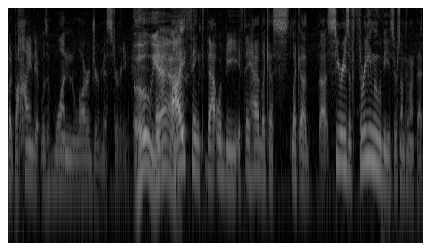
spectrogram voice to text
but behind it was one larger mystery. Oh And yeah. I think that would be if they had like a like a, a series of three movies or something like that.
